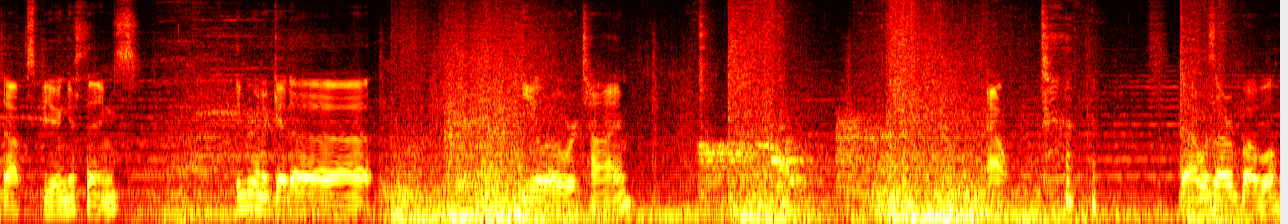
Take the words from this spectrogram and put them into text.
Stop spewing your things. I think we're gonna get a heal over time. Ow. that was our bubble.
